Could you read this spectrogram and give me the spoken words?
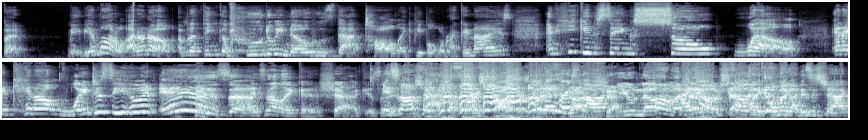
but maybe a model. I don't know. I'm gonna think of who do we know who's that tall, like people will recognize. And he can sing so well. And I cannot wait to see who it is. It's not like a Shaq, is it? It's not Shaq. First thought was That was my like, first God, thought. Shaq. You know how much I, I know. love So I was like, oh my god, this is Shaq.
